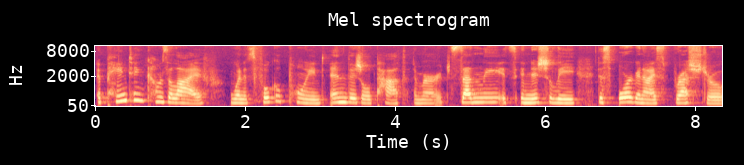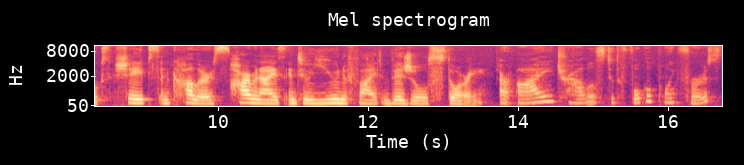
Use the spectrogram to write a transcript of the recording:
A painting comes alive when its focal point and visual path emerge. Suddenly, its initially disorganized brushstrokes, shapes, and colors harmonize into a unified visual story. Our eye travels to the focal point first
